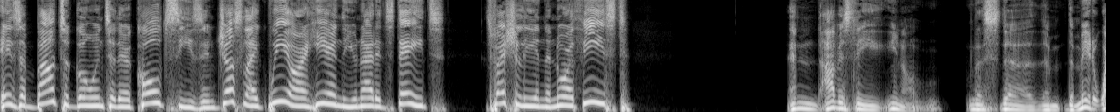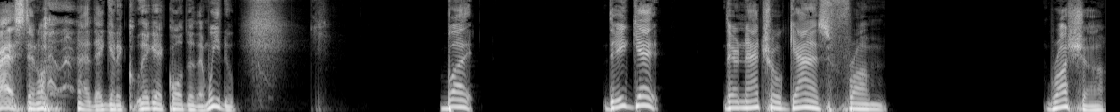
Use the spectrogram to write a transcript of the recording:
is about to go into their cold season, just like we are here in the United States, especially in the Northeast. And obviously, you know, the the the Midwest and all they get it, they get colder than we do. But they get their natural gas from Russia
